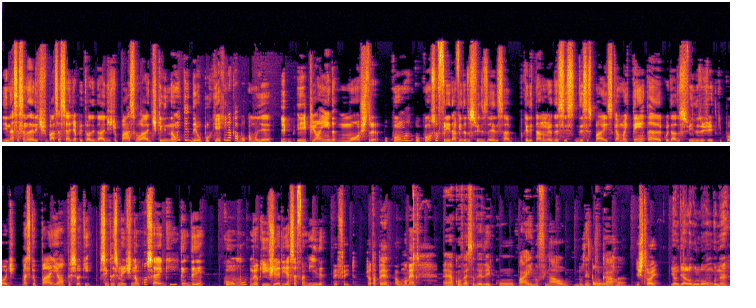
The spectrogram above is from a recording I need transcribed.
E nessa cena ele te passa esse ar de habitualidade, te passa o ar de que ele não entendeu por que, que ele acabou com a mulher. E, e pior ainda, mostra o quão, o quão sofrida é a vida dos filhos dele, sabe? Porque ele tá no meio desses, desses pais, que a mãe tenta cuidar dos filhos do jeito que pode, mas que o pai é uma pessoa que simplesmente não consegue entender como meio que gerir essa família. Perfeito. JP, algum momento? É, a conversa dele com o pai no final, no dentro do carro. Destrói. E é um diálogo longo, né?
